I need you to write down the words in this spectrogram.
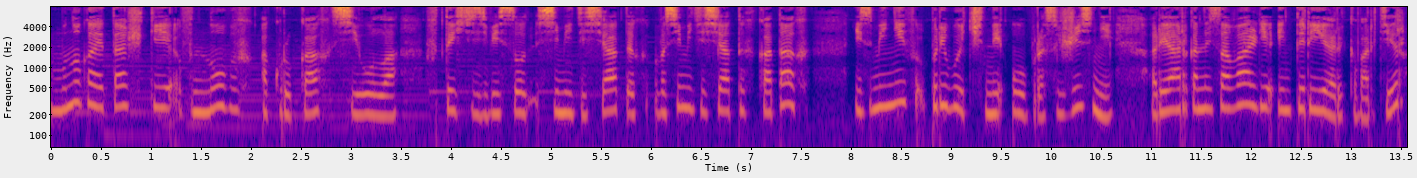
многоэтажки в новых округах Сеула в 1970-80-х годах, изменив привычный образ жизни, реорганизовали интерьеры квартир,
